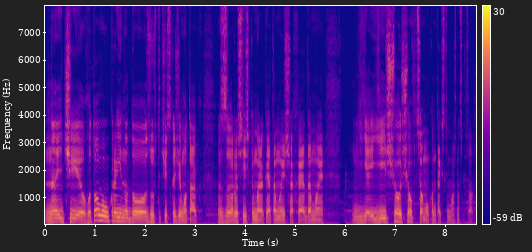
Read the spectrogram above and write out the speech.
Е, Чи готова Україна до зустрічі, скажімо так, з російськими ракетами і шахедами? Є, що, що в цьому контексті можна сказати?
